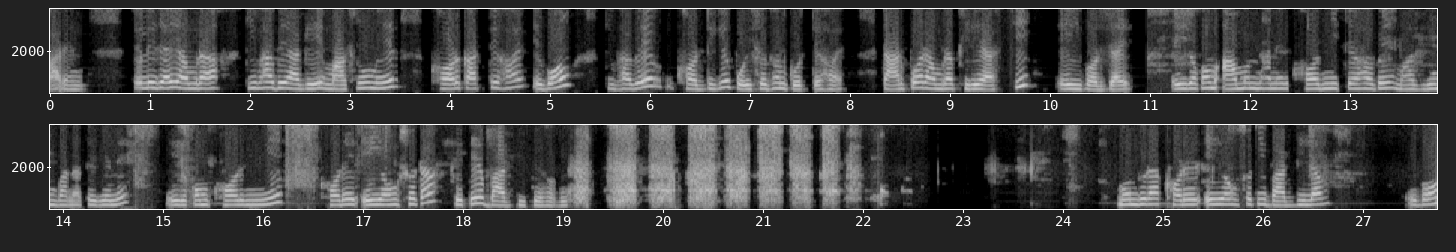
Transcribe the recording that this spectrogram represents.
পারেন। চলে যাই আমরা, কীভাবে আগে মাশরুমের খড় কাটতে হয় এবং কীভাবে খড়টিকে পরিশোধন করতে হয়। তারপর আমরা ফিরে আসছি এই পর্যায়ে। এই রকম আমন ধানের খড় নিতে হবে, মাশরুম বানাতে গেলে। এইরকম খড় নিয়ে খড়ের এই অংশটা কেটে বাদ দিতে হবে। বন্ধুরা, খড়ের এই অংশটি বাদ দিলাম এবং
